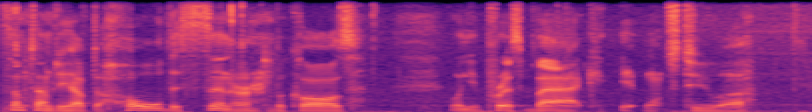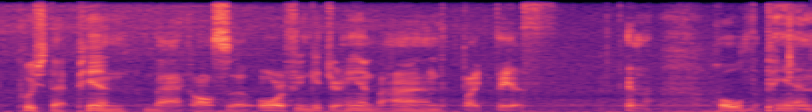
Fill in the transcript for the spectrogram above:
sometimes you have to hold the center because when you press back it wants to uh, push that pin back also. Or if you can get your hand behind like this and hold the pin.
